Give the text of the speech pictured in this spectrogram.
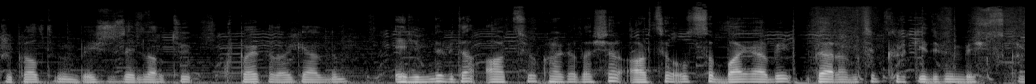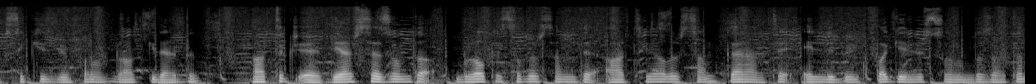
46.556 kupaya kadar geldim. Elimde bir de artı yok arkadaşlar. Artı olsa bayağı bir garanti 47.548 bin falan rahat giderdim. Artık e, diğer sezonda Brawl Pass alırsam de artıyı alırsam garanti 50 bin kupa gelir sonunda zaten.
